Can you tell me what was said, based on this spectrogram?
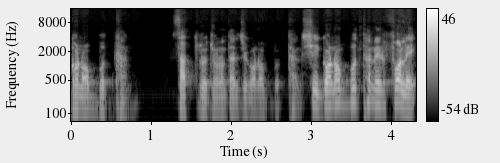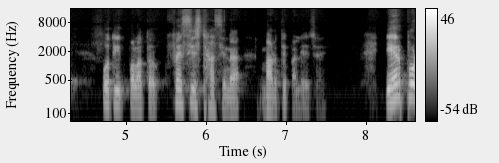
গণ অভ্যুত্থান ছাত্র জনতার যে গণ অভ্যুত্থান সেই গণ অভ্যুত্থানের ফলে অতীত পলাতক ফেসিস্ট হাসিনা ভারতে পালিয়ে যায়। এরপর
